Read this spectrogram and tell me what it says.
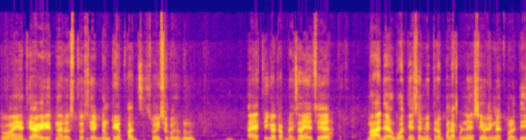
તો અહીંયાથી આવી રીતના રસ્તો છે, એકદમ ઢેફા જ જોઈ શકો છો તમે. અહીંયાથી કાંક આપણે જઈએ છીએ. મહાદેવ ગોતીએ છે મિત્રો, પણ આપણને શિવલિંગ નથી મળતી.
